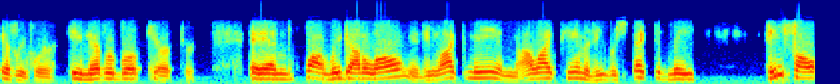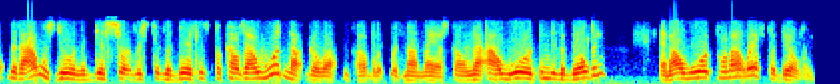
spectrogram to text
everywhere. He never broke character. And while we got along and he liked me and I liked him and he respected me, he thought that I was doing a disservice to the business because I would not go out in public with my mask on. Now, I wore it into the building and I wore it when I left the building.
